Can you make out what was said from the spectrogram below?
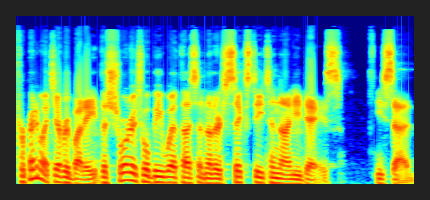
for pretty much everybody, the shortage will be with us another 60 to 90 days, he said.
